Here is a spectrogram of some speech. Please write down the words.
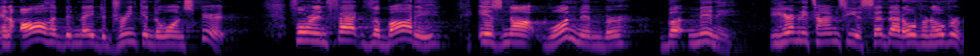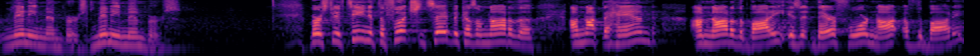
and all have been made to drink into one Spirit. For in fact, the body is not one member, but many. Do you hear how many times he has said that over and over? Many members, many members. Verse 15, if the foot should say, because I'm not of the, I'm not the hand, I'm not of the body, is it therefore not of the body?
